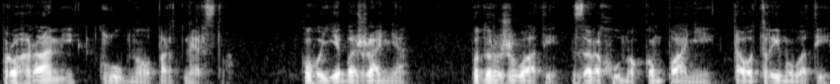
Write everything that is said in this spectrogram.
програмі клубного партнерства. Кого є бажання подорожувати за рахунок компанії та отримувати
